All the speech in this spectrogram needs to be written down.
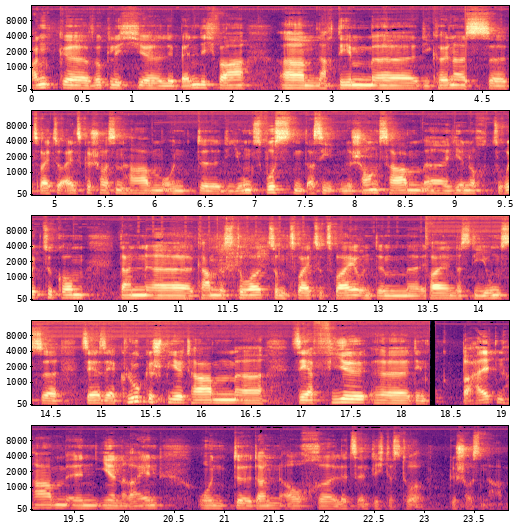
Bank wirklich lebendig war ähm, nachdem äh, die Kölner es äh, 2 zu 1 geschossen haben und äh, die Jungs wussten, dass sie eine Chance haben, äh, hier noch zurückzukommen, dann äh, kam das Tor zum 2 zu 2 und im äh, Fall, dass die Jungs sehr, sehr klug gespielt haben, sehr viel den behalten haben in ihren Reihen und dann auch letztendlich das Tor geschossen haben.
